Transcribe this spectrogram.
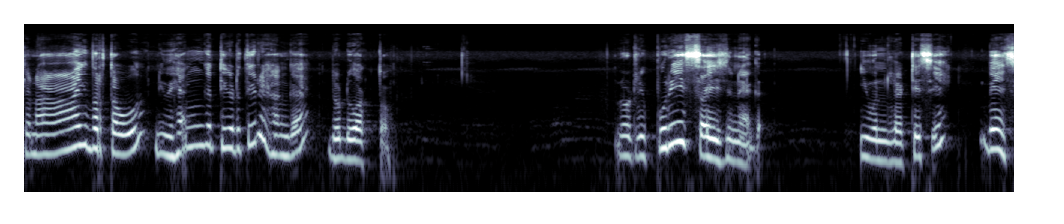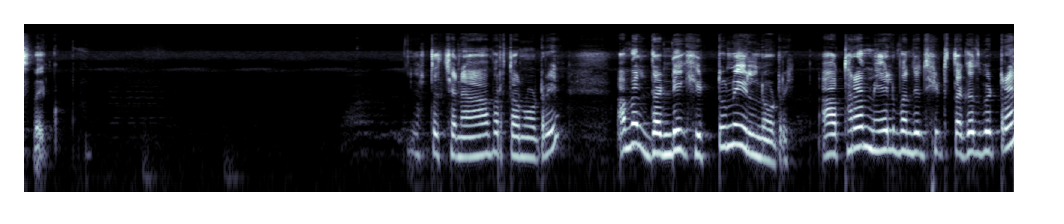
ಚೆನ್ನಾಗಿ ಬರ್ತಾವೆ. ನೀವು ಹೆಂಗೆ ತೀಡ್ತೀರಿ ಹಂಗೆ ದುಡ್ಡು ಆಗ್ತಾವೆ. ನೋಡಿರಿ ಪುರಿ ಸೈಜ್ನಾಗ ಇವನ್ನ ಲಟ್ಟಿಸಿ ಬೇಯಿಸ್ಬೇಕು. ಎಷ್ಟು ಚೆನ್ನಾಗಿ ಬರ್ತಾವೆ ನೋಡಿರಿ. ಆಮೇಲೆ ದಂಡಿಗೆ ಹಿಟ್ಟು ಇಲ್ಲ ನೋಡಿರಿ. ಆ ಥರ ಮೇಲೆ ಬಂದಿದ್ದು ಹಿಟ್ಟು ತೆಗೆದುಬಿಟ್ರೆ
